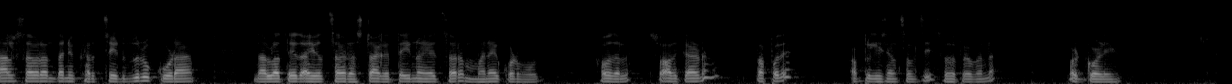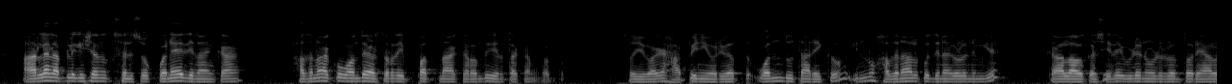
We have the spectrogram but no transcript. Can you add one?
ನಾಲ್ಕು ಸಾವಿರ ಅಂತ ನೀವು ಖರ್ಚು ಹಿಡಿದ್ರೂ ಕೂಡ ನಲ್ವತ್ತೈದು, ಐವತ್ತು ಸಾವಿರ ಅಷ್ಟಾಗುತ್ತೆ ಇನ್ನೂ ಐವತ್ತು ಸಾವಿರ ಮನೆಗೆ ಕೊಡ್ಬೋದು. ಹೌದಲ್ಲ? ಸೊ ಆದ ಕಾರಣ ತಪ್ಪದೆ ಅಪ್ಲಿಕೇಶನ್ ಸಲ್ಲಿಸಿ ಸದುಪಯೋಗವನ್ನು ಪಡ್ಕೊಳ್ಳಿ. ಆನ್ಲೈನ್ ಅಪ್ಲಿಕೇಶನ್ ಸಲ್ಲಿಸೋ ಕೊನೆಯ ದಿನಾಂಕ ಹದಿನಾಲ್ಕು, ಒಂದು, ಎರಡು ಸಾವಿರದ ಇಪ್ಪತ್ತ್ನಾಲ್ಕರಂದು ಇರತಕ್ಕಂಥದ್ದು. ಸೊ ಇವಾಗ ಹ್ಯಾಪಿ ನ್ಯೂ ಇಯರ್ ಇವತ್ತು ಒಂದು ತಾರೀಕು, ಇನ್ನೂ ಹದಿನಾಲ್ಕು ದಿನಗಳು ನಿಮಗೆ ಕಾಲಾವಕಾಶ ಇದೆ. ವಿಡಿಯೋ ನೋಡಿರೋಂಥವ್ರು ಯಾರು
